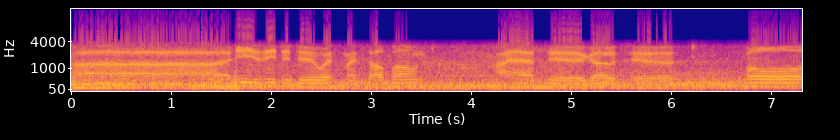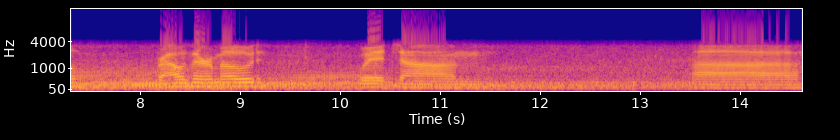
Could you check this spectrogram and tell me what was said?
uh easy to do with my cell phone. I have to go to full browser mode, which um uh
